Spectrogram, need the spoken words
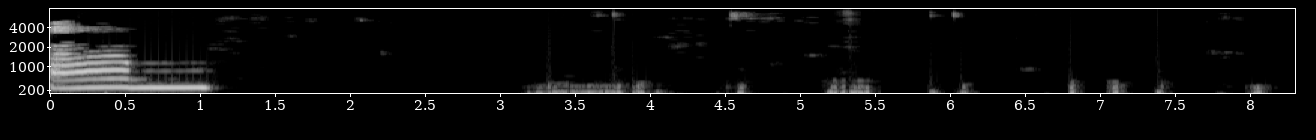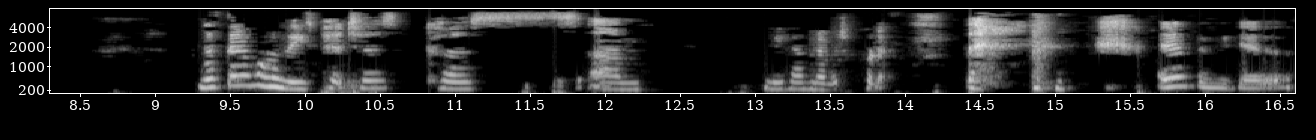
Um. Let's get one of these pictures because um we have nowhere to put it. I don't think we do.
